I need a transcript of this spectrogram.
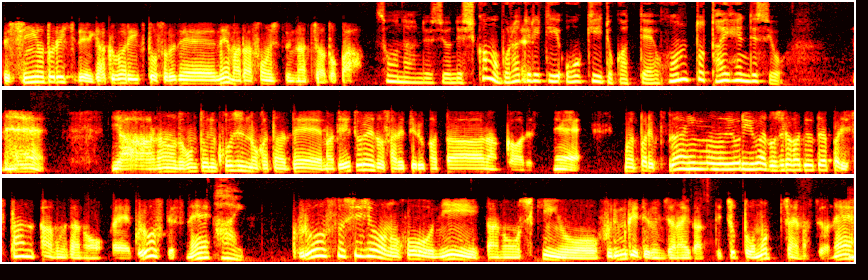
で、信用取引で逆張りいくと、それでね、また損失になっちゃうとか。そうなんですよ。で、しかもボラティリティ大きいとかって、本当大変ですよ。ねえ。いやなので本当に個人の方で、まあ、デイトレードされてる方なんかはですね、まあ、やっぱりプライムよりはどちらかというと、やっぱりスタン、あ、ごめんなさい、あの、えー、グロースですね。はい。グロース市場の方にあの資金を振り向けてるんじゃないかってちょっと思っちゃいますよね。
